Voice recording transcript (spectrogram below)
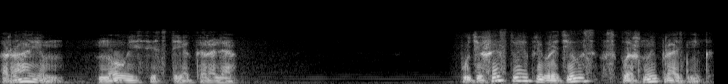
раем новой сестре короля. Путешествие превратилось в сплошной праздник.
